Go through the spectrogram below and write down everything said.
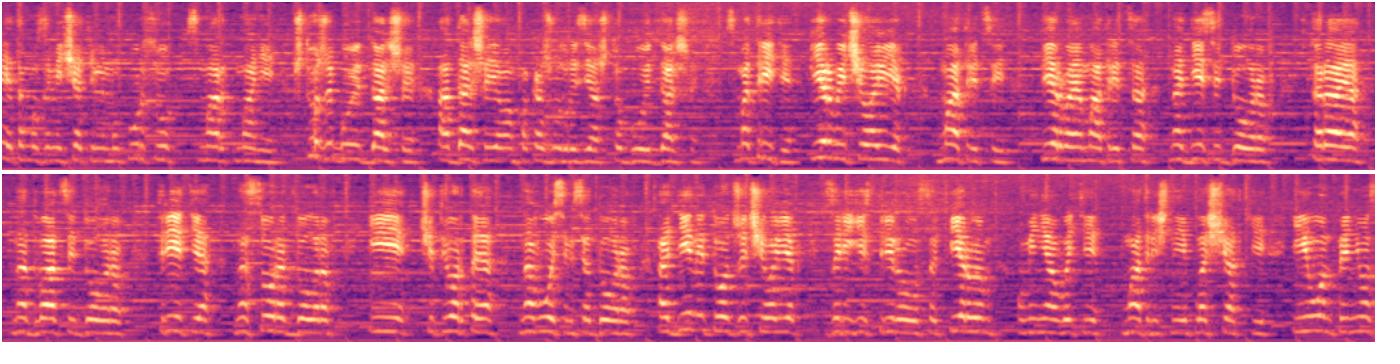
этому замечательному курсу Smart Money. Что же будет дальше? А дальше я вам покажу, друзья, что будет дальше. Смотрите, первый человек матрицы, первая матрица на 10 долларов, вторая на 20 долларов, третья на 40 долларов и четвертая на 80 долларов. Один и тот же человек зарегистрировался первым у меня в эти матричные площадки. И он принес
